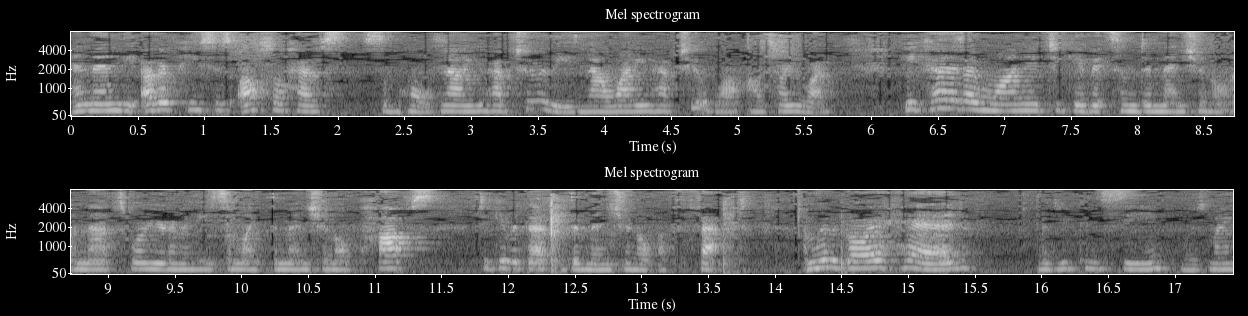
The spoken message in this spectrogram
And then the other pieces also have some holes. Now you have two of these. Now why do you have two? Well, I'll tell you why. Because I wanted to give it some dimensional. And that's where you're going to need some like dimensional pops to give it that dimensional effect. I'm going to go ahead, as you can see, where's my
